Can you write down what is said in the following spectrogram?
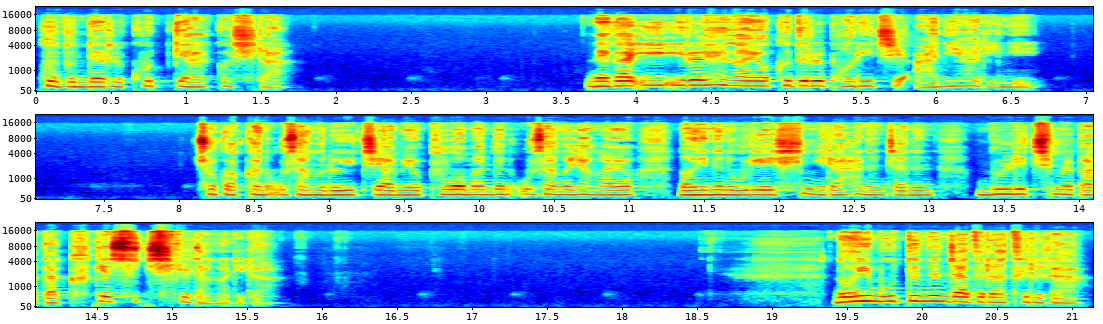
구분대를 곧게 할 것이라. 내가 이 일을 행하여 그들을 버리지 아니하리니 조각한 우상을 의지하며 부어 만든 우상을 향하여 너희는 우리의 신이라 하는 자는 물리침을 받아 크게 수치를 당하리라. 너희 못 듣는 자들아 들으라.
